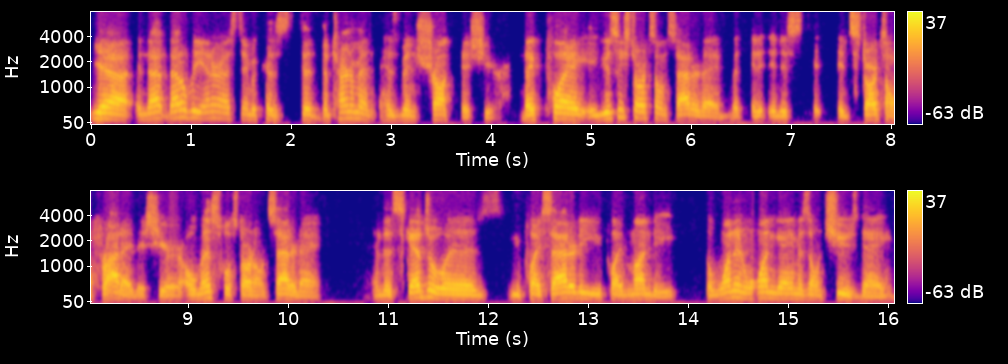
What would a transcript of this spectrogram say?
yeah, and that that'll be interesting because the, the tournament has been shrunk this year. They play. It usually starts on Saturday, but it, it is it, it starts on Friday this year. Ole Miss will start on Saturday, and the schedule is you play Saturday, you play Monday. The one and one game is on Tuesday,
